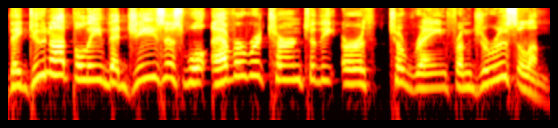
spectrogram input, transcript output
They do not believe that Jesus will ever return to the earth to reign from Jerusalem.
